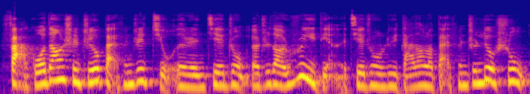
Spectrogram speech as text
法国当时只有百分之九的人接种，要知道瑞典的接种率达到了百分之六十五。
